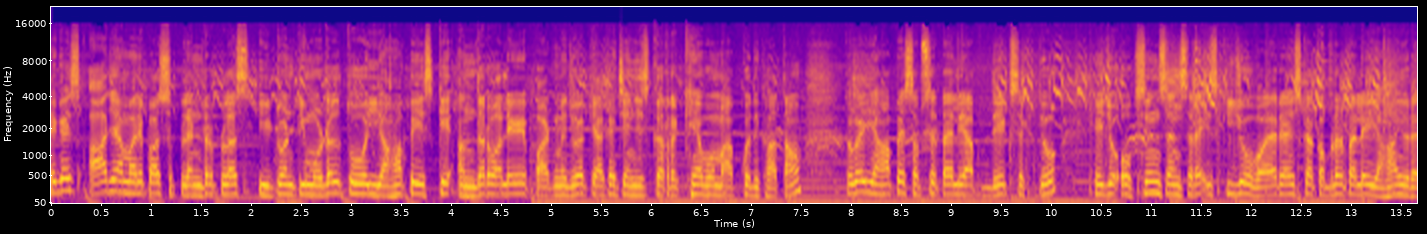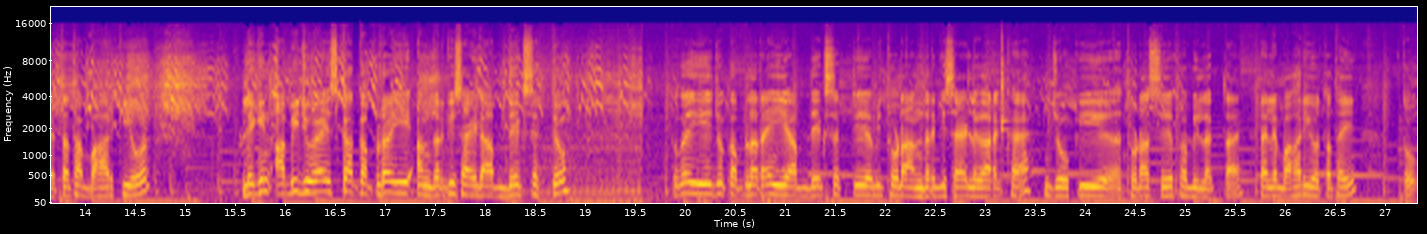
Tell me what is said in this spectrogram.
है गाइस आज है हमारे पास Splendor plus E twenty model तो यहाँ पे इसके अंदर वाले पार्ट में जो है क्या क्या चेंजेस कर रखे हैं वो मैं आपको दिखाता हूँ। तो गई यहाँ पे सबसे पहले आप देख सकते हो, ये जो ऑक्सीजन सेंसर है, इसकी जो वायर है, इसका कपलर पहले यहाँ ही रहता था, बाहर की ओर। लेकिन अभी जो है इसका कपलर ये अंदर की साइड आप देख सकते हो। तो भाई ये जो कपलर है, ये आप देख सकते हैं, अभी थोड़ा अंदर की साइड लगा रखा है, जो कि थोड़ा सेफ़ अभी लगता है। पहले बाहर ही होता था ये तो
